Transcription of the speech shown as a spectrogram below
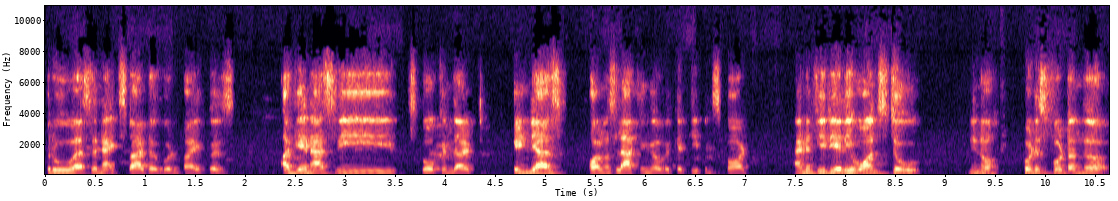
prove as an X factor good buy because again, as we spoken that India's almost lacking a wicket keeping spot, and if he really wants to, you know, put his foot on the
